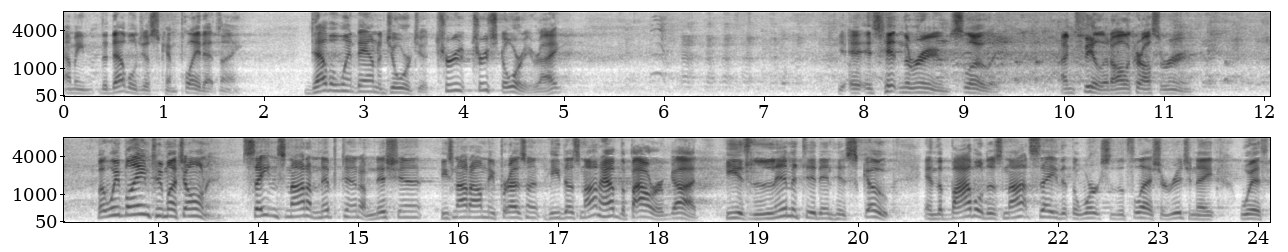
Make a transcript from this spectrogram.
I mean, the devil just can play that thing. Devil went down to Georgia. True, true story, right? It's hitting the room slowly. I can feel it all across the room. But we blame too much on him. Satan's not omnipotent, omniscient. He's not omnipresent. He does not have the power of God. He is limited in his scope. And the Bible does not say that the works of the flesh originate with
